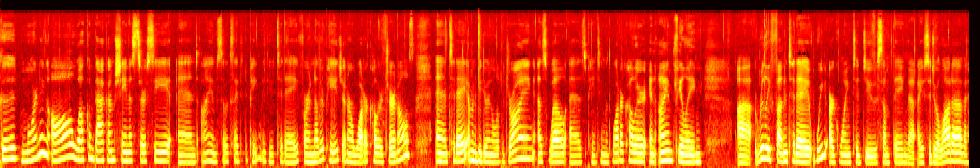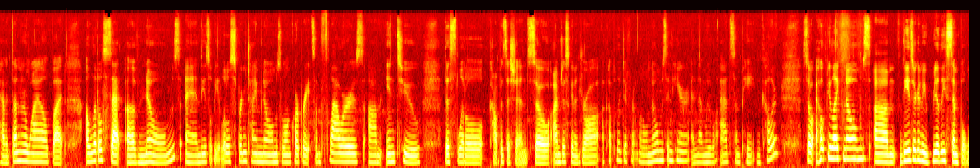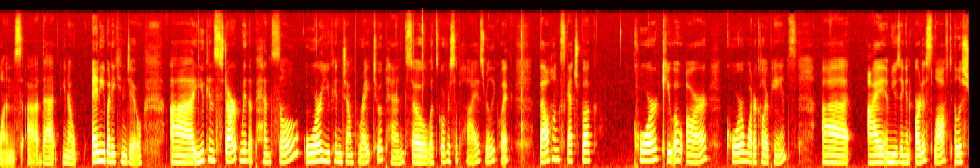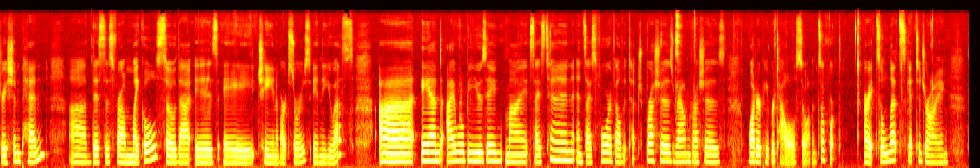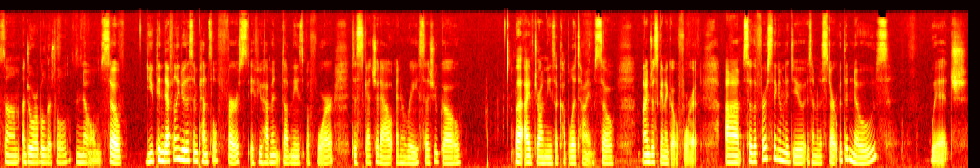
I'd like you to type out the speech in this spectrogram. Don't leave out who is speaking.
Speaker 1: Good morning, all. Welcome back. I'm Shana Circe, and I am so excited to paint with you today for another page in our watercolor journals. And today I'm going to be doing a little drawing as well as painting with watercolor, and I am feeling uh, really fun today. We are going to do something that I used to do a lot of and haven't done in a while, but a little set of gnomes, and these will be little springtime gnomes. We'll incorporate some flowers um, into this little composition. So I'm just going to draw a couple of different little gnomes in here and then we will add some paint and color. So I hope you like gnomes. Um, these are going to be really simple ones uh, that, you know, anybody can do. Uh, you can start with a pencil or you can jump right to a pen. So let's go over supplies really quick. Bao Sketchbook, Qor Q-O-R, Qor watercolor paints. Uh, I am using an Artist Loft illustration pen. Uh, this is from Michaels, so that is a chain of art stores in the US. Uh, and I will be using my size 10 and size 4 Velvet Touch brushes, round brushes, water, paper towels, so on and so forth. All right, so let's get to drawing some adorable little gnomes. So you can definitely do this in pencil first if you haven't done these before to sketch it out and erase as you go. But I've drawn these a couple of times, so I'm just going to go for it. Um, so the first thing I'm going to do is I'm going to start with the nose, which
